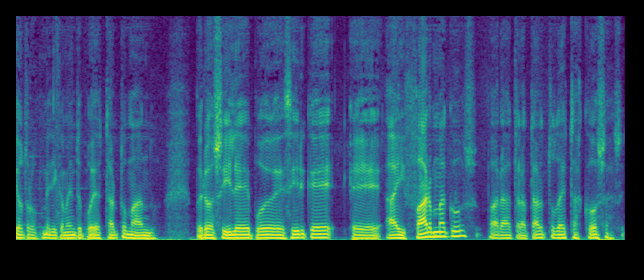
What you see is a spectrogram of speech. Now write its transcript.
qué otros medicamentos puede estar tomando. Pero sí le puedo decir que eh, hay fármacos para tratar todas estas cosas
